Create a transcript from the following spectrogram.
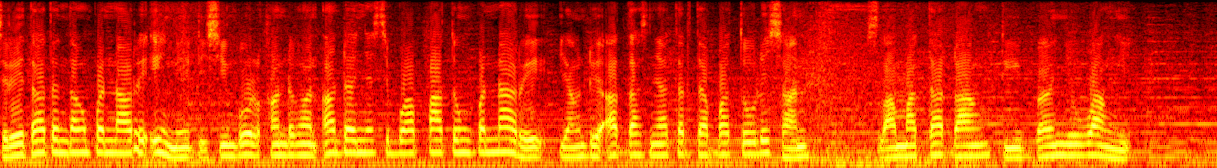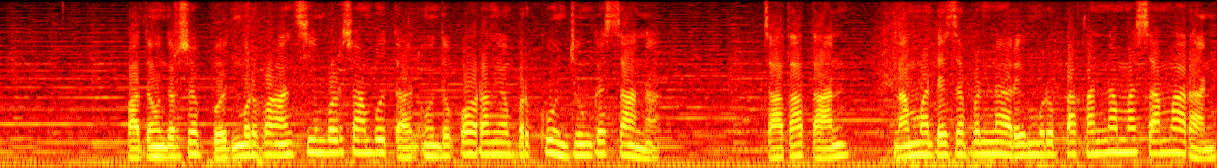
Cerita tentang penari ini disimbolkan dengan adanya sebuah patung penari yang di atasnya terdapat tulisan Selamat datang di Banyuwangi. Patung tersebut merupakan simbol sambutan untuk orang yang berkunjung ke sana. Catatan, nama desa penari merupakan nama samaran,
